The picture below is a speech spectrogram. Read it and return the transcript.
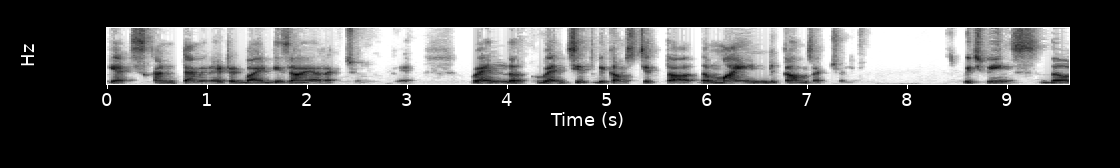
gets contaminated by desire actually. Okay. When the when Chit becomes Chitta, the mind comes actually which means the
